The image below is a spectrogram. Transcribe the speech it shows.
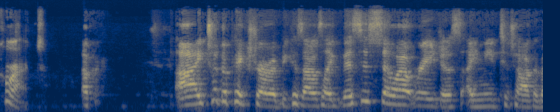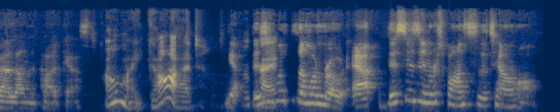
Correct. Okay. I took a picture of it because I was like, this is so outrageous. I need to talk about it on the podcast. Oh my God. Yeah, this is what someone wrote. At, this is in response to the town hall.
